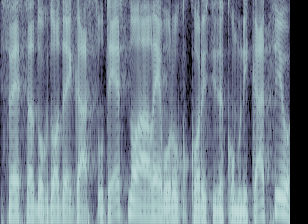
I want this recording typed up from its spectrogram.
sve sad dok dodaje gas u desno, a levu ruku koristi za komunikaciju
